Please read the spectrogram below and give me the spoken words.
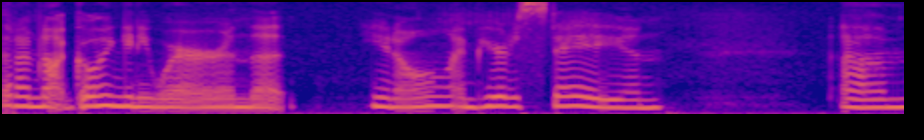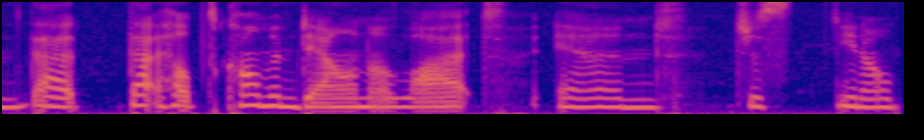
that I'm not going anywhere and that you know I'm here to stay and um, that that helped calm him down a lot and just you know,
